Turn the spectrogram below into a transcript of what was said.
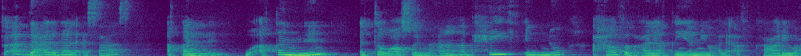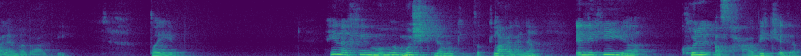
فأبدأ على ذا الأساس أقلل وأقنن التواصل معاها بحيث إنه أحافظ على قيمي وعلى أفكاري وعلى مبادئي. طيب. هنا في مشكلة ممكن تطلع لنا اللي هي كل أصحابي كذا.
